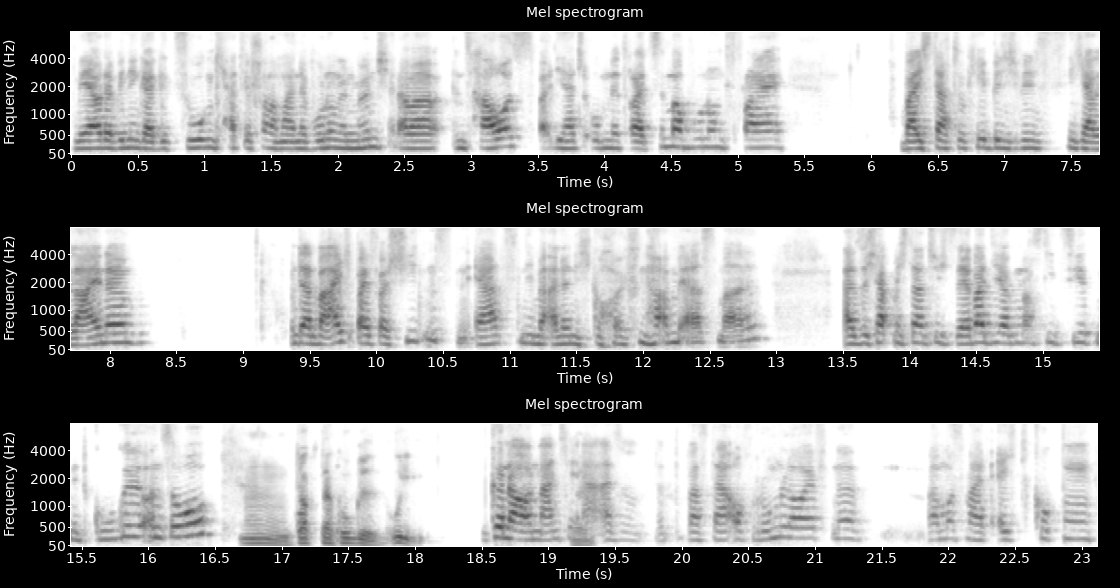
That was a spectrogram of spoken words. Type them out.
mehr oder weniger gezogen. Ich hatte ja schon noch meine Wohnung in München, aber ins Haus, weil die hatte oben eine Dreizimmerwohnung frei, weil ich dachte, okay, bin ich wenigstens nicht alleine. Und dann war ich bei verschiedensten Ärzten, die mir alle nicht geholfen haben erstmal. Also ich habe mich dann natürlich selber diagnostiziert mit Google und so. Mm, Dr. Google, ui. Genau, und manche, also was da auch rumläuft, ne, man muss mal halt echt gucken,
